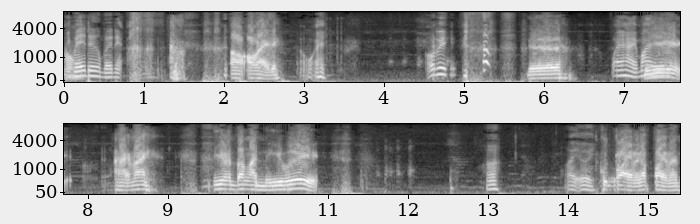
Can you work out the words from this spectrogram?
ยังไม่ได้ดื่มเลยเนี่ย เอาเอาไหนดิเอาไงเอาดิ เดี๋ยวเดี๋ยวเดี๋ยวไฟหายไหม้นี่เลยหายไหมนี่มันต้องอันนี้เว้ยอะไรเอ่ยคุณปล่อยมันครับปล่อยมัน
